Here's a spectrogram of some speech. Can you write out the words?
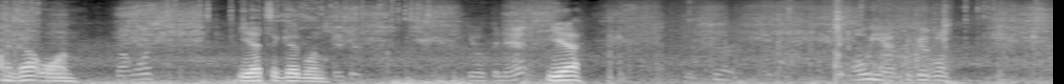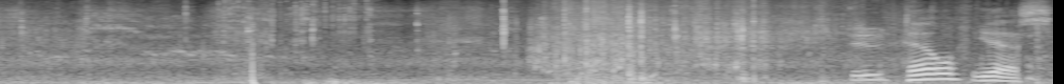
I got one. Got one? Yeah, it's a good one. You want the net? Yeah. Oh yeah, it's a good one. Dude, Hell yes.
